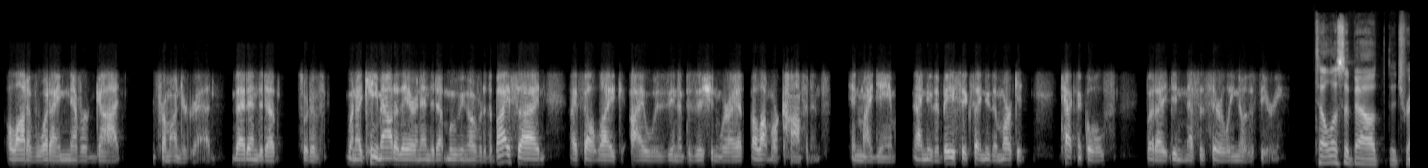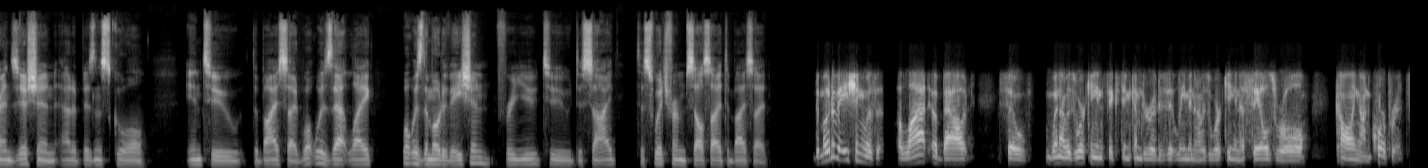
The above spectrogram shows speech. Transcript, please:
a lot of what I never got from undergrad. That ended up sort of when I came out of there and ended up moving over to the buy side, I felt like I was in a position where I had a lot more confidence in my game. I knew the basics, I knew the market technicals, but I didn't necessarily know the theory. Tell us about the transition out of business school into the buy side. What was that like? What was the motivation for you to decide to switch from sell side to buy side? The motivation was a lot about so when I was working in fixed income derivatives at Lehman, I was working in a sales role calling on corporates.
